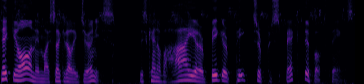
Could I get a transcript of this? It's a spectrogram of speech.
taken on in my psychedelic journeys. This kind of higher, bigger picture perspective of things.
